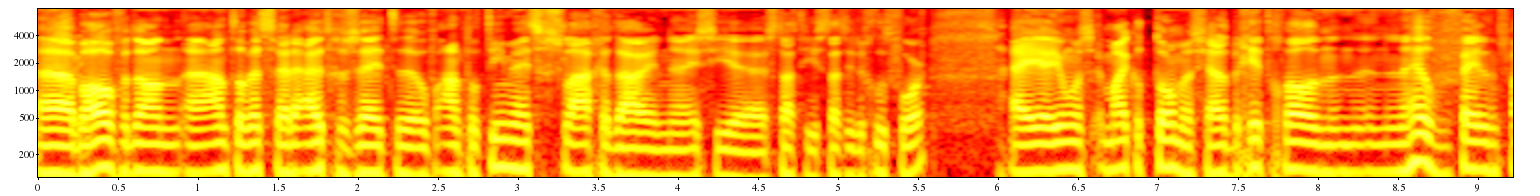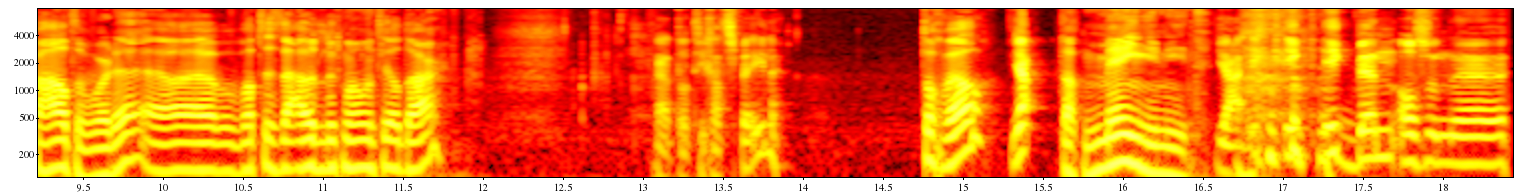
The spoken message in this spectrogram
Eh, behalve dan een aantal wedstrijden uitgezeten of aantal teammates geslagen. Daarin eh, is hij, eh, staat, hij, staat hij er goed voor. Hey eh, jongens, Michael Thomas, ja, dat begint toch wel een, een, een heel vervelend verhaal te worden. Eh, wat is de outlook momenteel daar? Ja, dat hij gaat spelen. Toch wel? Ja. Dat meen je niet. Ja, ik, ik, ik ben als een, eh,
